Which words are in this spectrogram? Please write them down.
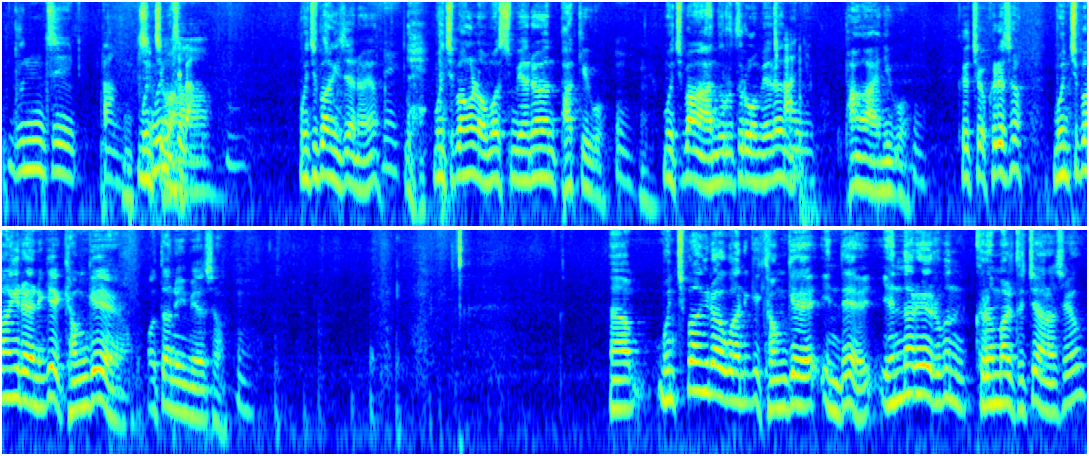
문지방. 문지방. 문지방. 문지방이잖아요. 네. 네. 문지방을 넘었으면은 바뀌고, 음. 문지방 안으로 들어오면은 아니고. 방 아니고. 음. 그렇죠. 그래서 문지방이라는 게 경계예요. 어떤 의미에서. 음. 아, 문지방이라고 하는 게 경계인데 옛날에 여러분 그런 말 듣지 않았어요?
